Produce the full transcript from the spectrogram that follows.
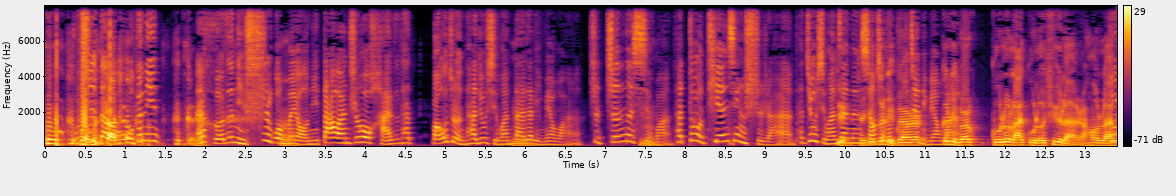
不是的，我跟你，搁哎，盒子，你试过没嗯有？你搭完之后，孩子他保准他就喜欢待在里面玩，是真的喜欢，他都有天性使然，他就喜欢在那个小小的空间里面玩。搁里边咕噜来咕噜去了，然后来回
